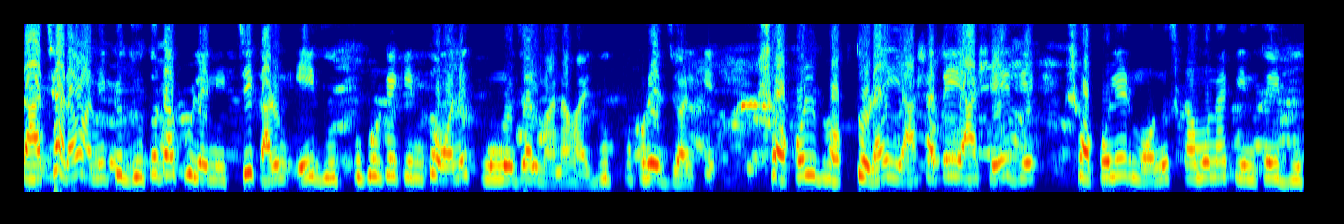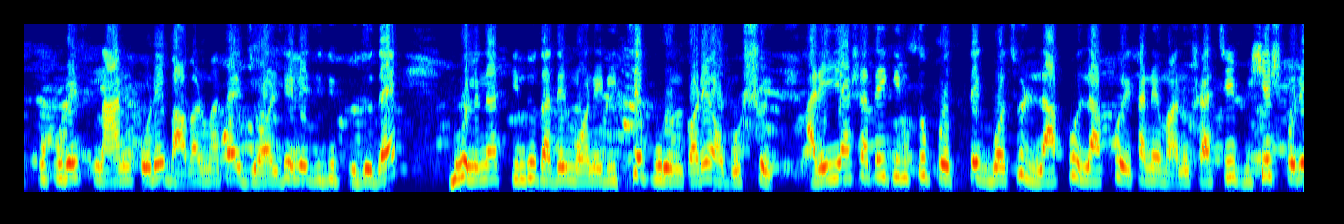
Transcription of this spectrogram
তাছাড়াও আমি একটু জুতোটা খুলে নিচ্ছি, কারণ এই দুধ পুকুরকে কিন্তু অনেক পূর্ণ জল মানা হয় দুধ পুকুরের জলকে। সকল ভক্তরা এই আশাতেই আসে যে সকলের মনস্কামনা কিন্তু এই দুধ পুকুরে স্নান করে বাবার মাথায় জল ঢেলে যদি পুজো দেয়, ভোলেনাথ কিন্তু তাদের মনের ইচ্ছে পূরণ করে অবশ্যই। আর এই আশাতেই কিন্তু প্রত্যেক বছর লাখো লাখো এখানে মানুষ আছে, বিশেষ করে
